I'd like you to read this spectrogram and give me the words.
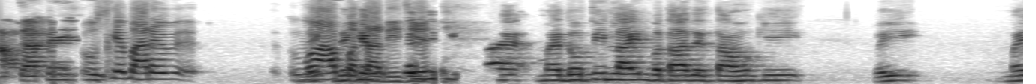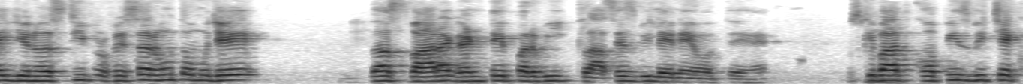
आप चाहते हैं उसके बारे में वो आप बता दीजिए। मैं, मैं दो तीन लाइन बता देता हूँ कि भाई मैं यूनिवर्सिटी प्रोफेसर हूँ तो मुझे दस बारह घंटे पर भी क्लासेस भी लेने होते हैं। उसके बाद कॉपीज भी चेक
